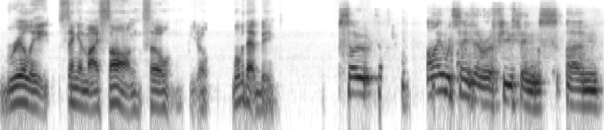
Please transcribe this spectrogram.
really singing my song"? So, you know, what would that be? So, I would say there are a few things. Um,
